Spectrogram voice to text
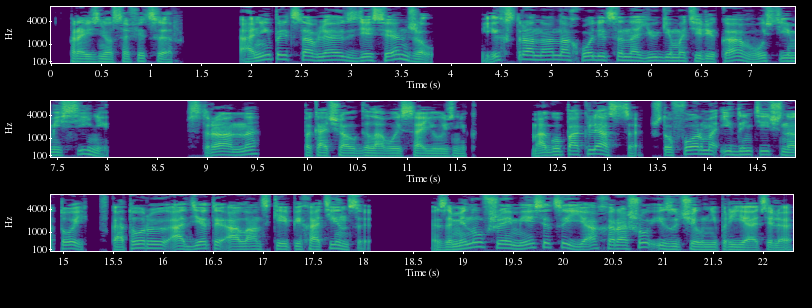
— произнес офицер. «Они представляют здесь Энджел. Их страна находится на юге материка в устье Мессини». «Странно», — покачал головой союзник. «Могу поклясться, что форма идентична той, в которую одеты аланские пехотинцы. За минувшие месяцы я хорошо изучил неприятеля».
